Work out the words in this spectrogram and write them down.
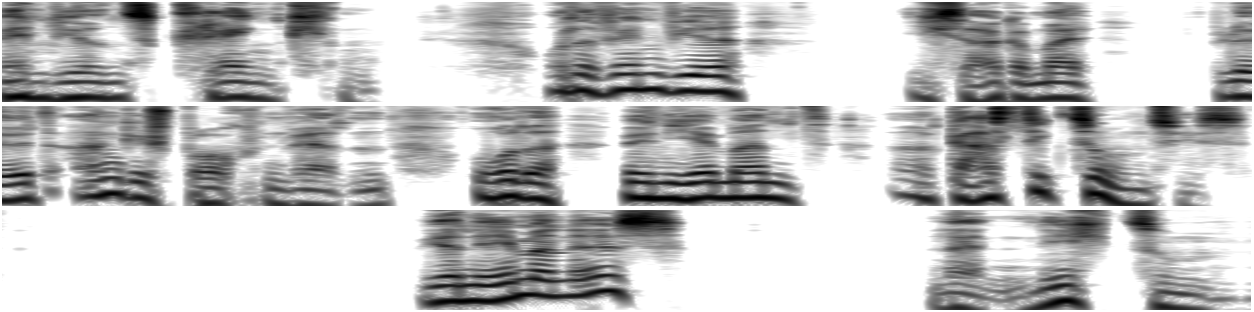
wenn wir uns kränken oder wenn wir, ich sage mal, blöd angesprochen werden oder wenn jemand äh, garstig zu uns ist. Wir nehmen es, nein, nicht zum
